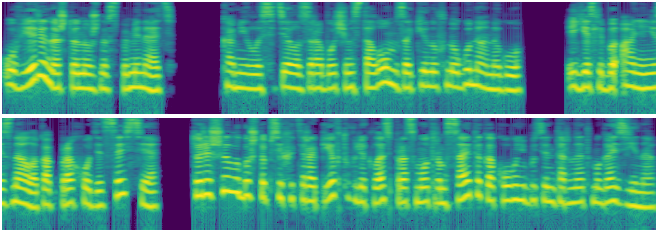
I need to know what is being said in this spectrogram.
«Уверена, что нужно вспоминать?» Камилла сидела за рабочим столом, закинув ногу на ногу. И если бы Аня не знала, как проходит сессия, то решила бы, что психотерапевт увлеклась просмотром сайта какого-нибудь интернет-магазина.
